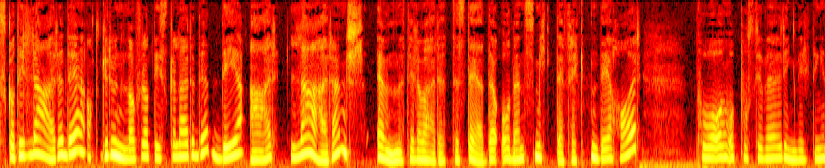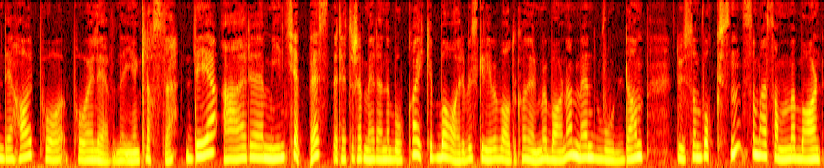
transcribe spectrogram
skal de lære det, at grunnlag for at de skal lære det, det er lærerens evne til å være til stede, og den smitteeffekten det har på, og positive ringvirkningen det har på, på, elevene i en klasse. Det er eh, min kjepphest rett og slett med denne boka. Ikke bare beskrive hva du kan gjøre med barna, men hvordan du som voksen som er sammen med barn,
